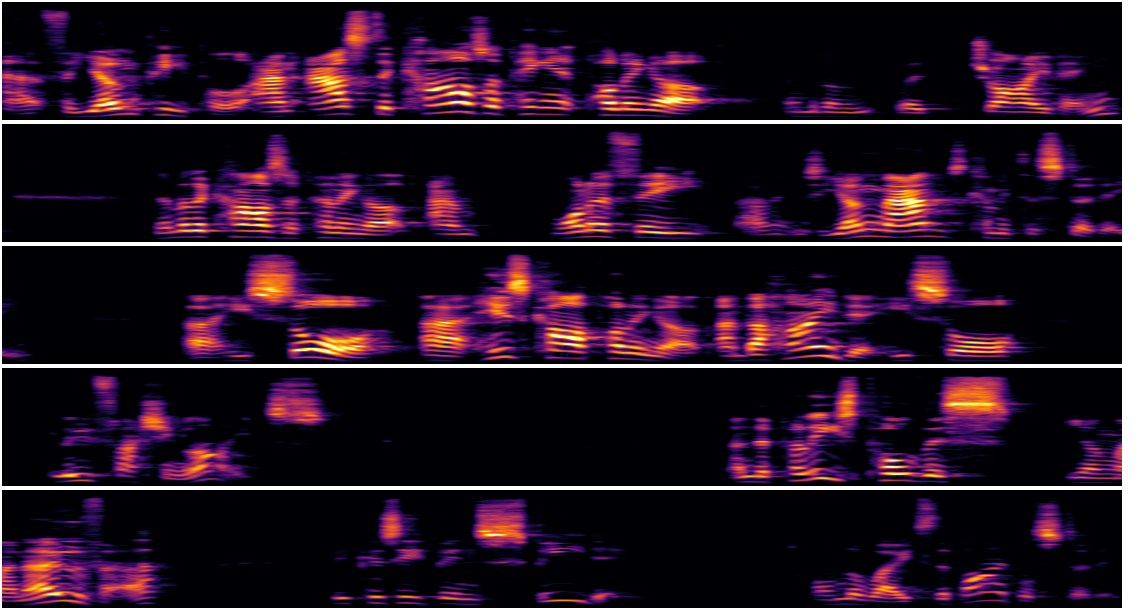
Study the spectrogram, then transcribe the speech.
uh, for young people, and as the cars were pulling up, some of them were driving, some of the cars were pulling up, and one of the, I think it was a young man was coming to study. Uh, he saw uh, his car pulling up, and behind it he saw blue flashing lights. And the police pulled this young man over because he'd been speeding on the way to the Bible study.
